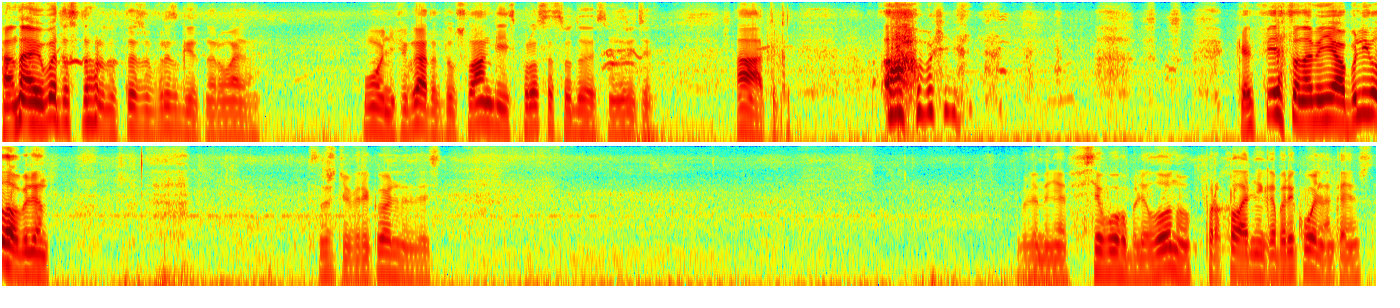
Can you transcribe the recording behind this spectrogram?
она и в эту сторону тоже брызгает нормально. О, нифига, так тут шланги есть просто с водой, смотрите. А, так... А, блин. Капец, она меня облила, блин. Слушайте, прикольно здесь. Блин, меня всего облило, ну, прохладненько, прикольно, конечно.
